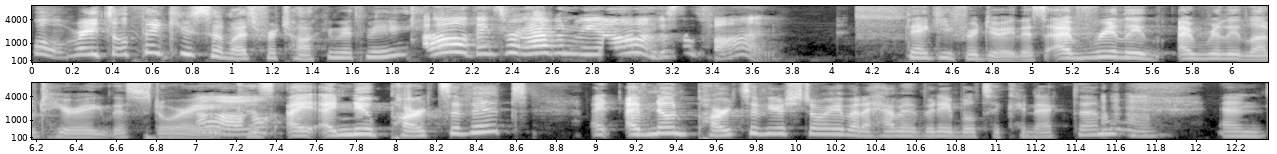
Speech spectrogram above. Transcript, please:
Well, Rachael, thank you so much for talking with me. Oh, thanks for having me on. This was fun. Thank you for doing this. I've really, I really loved hearing this story because I, I knew parts of it. I, I've known parts of your story, but I haven't been able to connect them. Mhm. And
